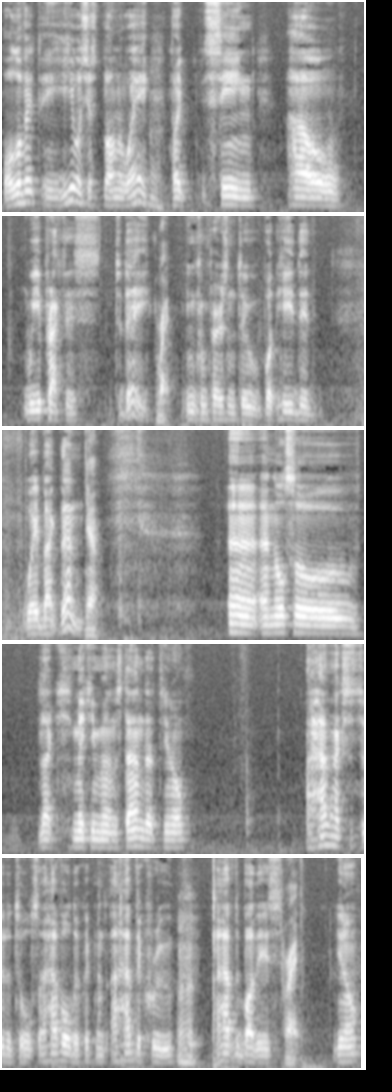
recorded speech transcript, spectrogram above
all of it, he, he was just blown away by seeing how we practice today Right. in comparison to what he did way back then. Yeah. Uh, and also, like, making him understand that, you know, I have access to the tools, I have all the equipment, I have the crew, I have the bodies, Right. you know.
